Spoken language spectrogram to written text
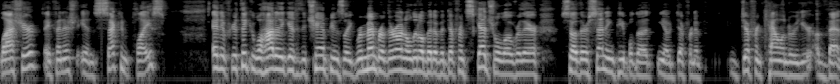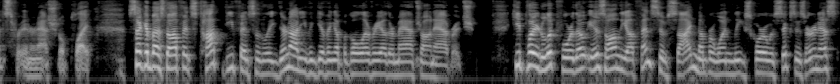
Last year, they finished in second place. And if you're thinking, well, how do they get to the Champions League? Remember, they're on a little bit of a different schedule over there, so they're sending people to you know different different calendar year events for international play. Second best offense, top defense of the league. They're not even giving up a goal every other match on average. Key player to look for, though, is on the offensive side. Number one league scorer with six is Ernest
